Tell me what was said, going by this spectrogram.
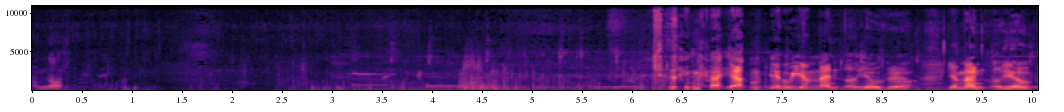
I'm not. Do you think I am you? You're mental, you, Graham. You're mental, you.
